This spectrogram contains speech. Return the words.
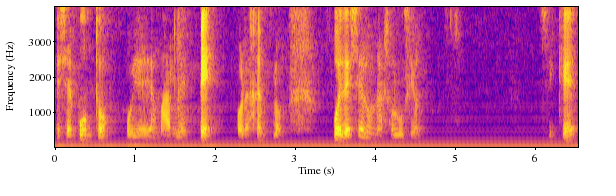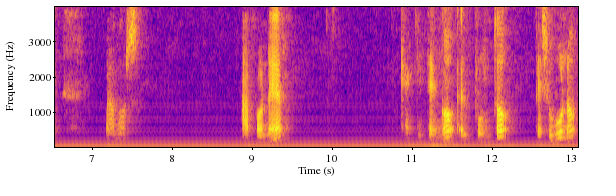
Ese punto, voy a llamarle P, por ejemplo, puede ser una solución. Así que vamos a poner que aquí tengo el punto P sub 1,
